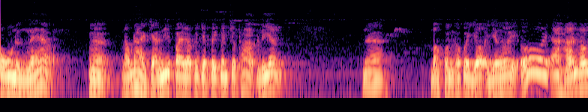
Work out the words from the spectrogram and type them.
องค์หนึ่งแล้วเราได้จากนี้ไปเราก็จะไปเป็นเจ้าภาพเลี้ยง นะบางคนเขาก็เยาะเย้ยโอ้ยอาหารของ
